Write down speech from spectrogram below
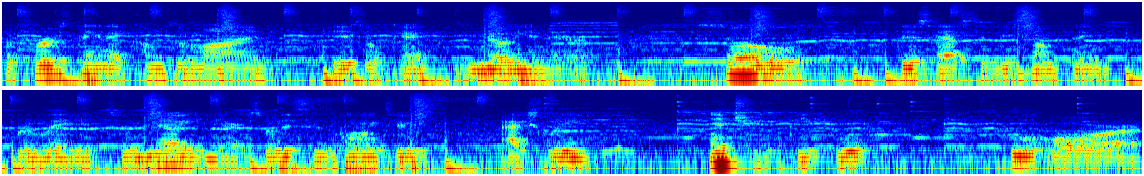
the first thing that comes to mind is okay, millionaire. So this has to be something related to a millionaire. So this is going to actually interest people who are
